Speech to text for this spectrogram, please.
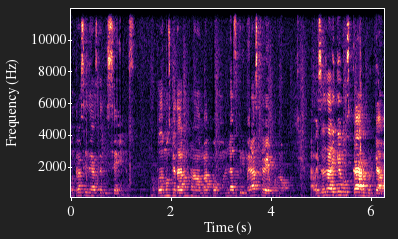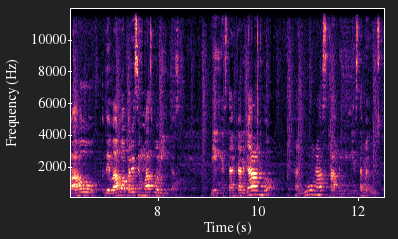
otras ideas de diseños. No podemos quedarnos nada más con las primeras que vemos, no. A veces hay que buscar porque abajo, debajo aparecen más bonitas. Bien, están cargando. algunas, a mí esta me gusta.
